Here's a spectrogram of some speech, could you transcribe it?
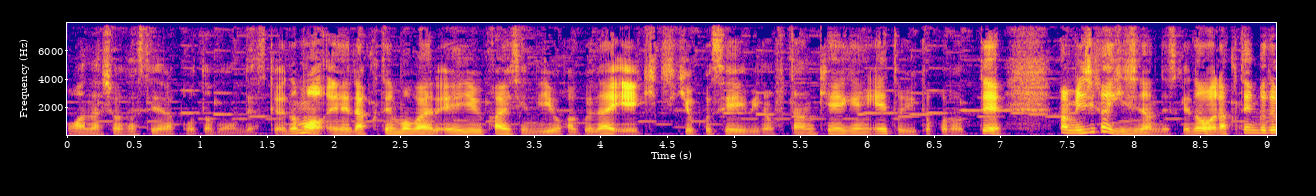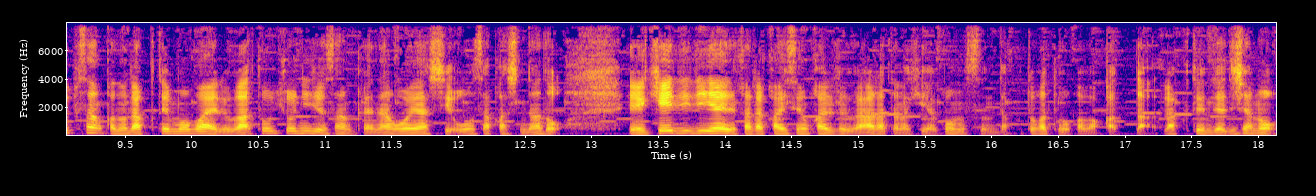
お話をさせていただこうと思うんですけれども、えー、楽天モバイル au 回線利用拡大、えー、基地局整備の負担軽減へというところで、まあ、短い記事なんですけど、楽天グループ参加の楽天モバイルが東京23区や名古屋市、大阪市など、えー、KDDI から回線を借りるが新たな契約を結んだことが10日分かった。楽天では自社の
